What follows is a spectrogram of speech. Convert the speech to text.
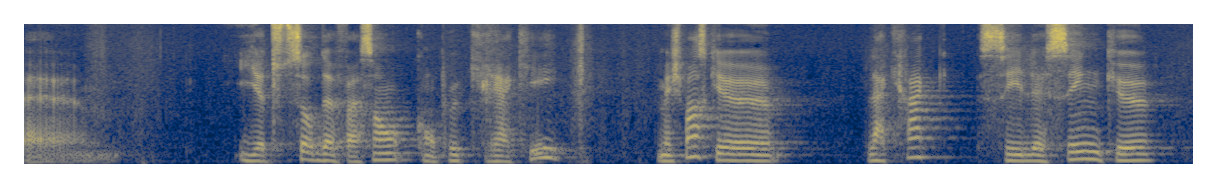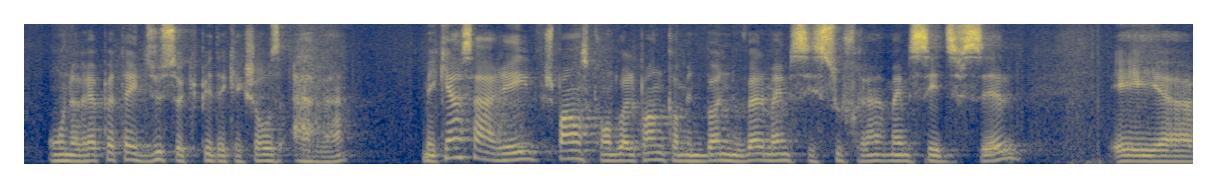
euh, il y a toutes sortes de façons qu'on peut craquer, mais je pense que la craque, c'est le signe qu'on aurait peut-être dû s'occuper de quelque chose avant, Mais quand ça arrive, je pense qu'on doit le prendre comme une bonne nouvelle, même si c'est souffrant, même si c'est difficile. Et euh,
